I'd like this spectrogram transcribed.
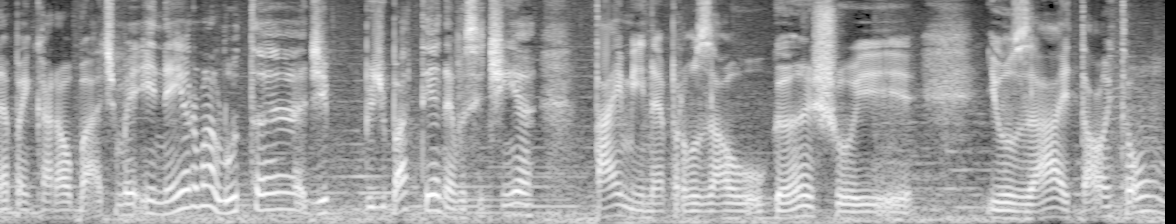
né, para encarar o Batman, e nem era uma luta de, de bater, né, você tinha timing, né, para usar o, gancho e, e usar e tal, então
